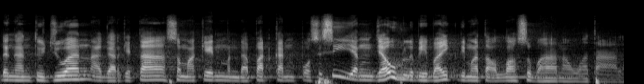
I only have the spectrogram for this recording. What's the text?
dengan tujuan agar kita semakin mendapatkan posisi yang jauh lebih baik di mata Allah Subhanahu wa taala.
